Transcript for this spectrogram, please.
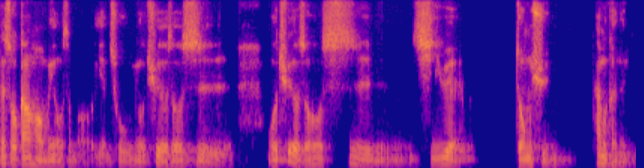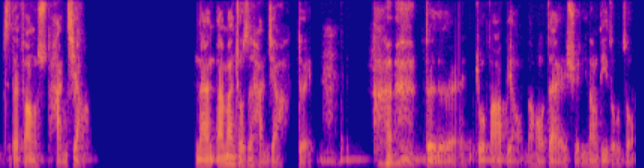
那时候刚好没有什么演出。因为我去的时候是，我去的时候是七月中旬，他们可能是在放寒假，南南半球是寒假，对，对对对，做发表，然后在雪梨当地走走，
